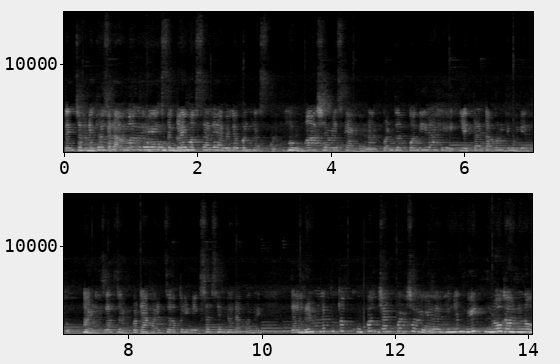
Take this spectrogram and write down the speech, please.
त्यांच्याकडे. घरामध्ये सगळे मसाले अवेलेबल नसतात. हो मग अशा वेळेस काय करणार? पण जर पनीर आहे येतात आपण घेऊन येतो. आणि जर झटपट आहारचं प्रिमिक्स असेल घरामध्ये तर अरे मला तुझं खूपच झटपट सोय केलंय. म्हणजे मीठ न घालणं.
